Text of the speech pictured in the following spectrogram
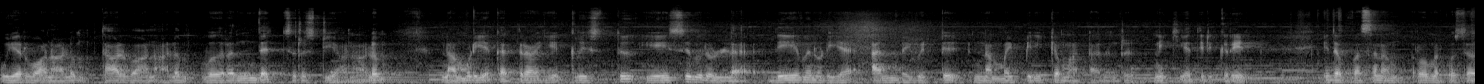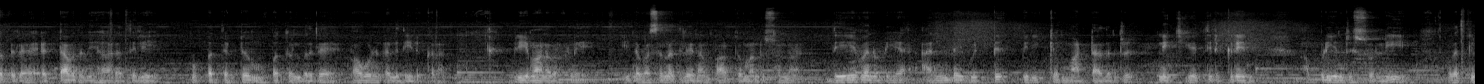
உயர்வானாலும் தாழ்வானாலும் வேறெந்த சிருஷ்டியானாலும் நம்முடைய கத்தராகிய கிறிஸ்து இயேசுவிலுள்ள தேவனுடைய அன்பை விட்டு நம்மை பிரிக்க மாட்டாதென்று நிச்சயத்திருக்கிறேன். இந்த வசனம் ரோமர் புஸ்தகத்தில் எட்டாவது அதிகாரத்திலே முப்பத்தெட்டு முப்பத்தொன்பதிலே பவுல் எழுதியிருக்கிறார். பிரியமானவர்களே இந்த வசனத்திலே நாம் பார்த்தோம் என்று சொன்னால் தேவனுடைய அன்பை விட்டு பிரிக்க மாட்டாதென்று நிச்சயித்திருக்கிறேன். அப்படி என்று சொல்லி அதற்கு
